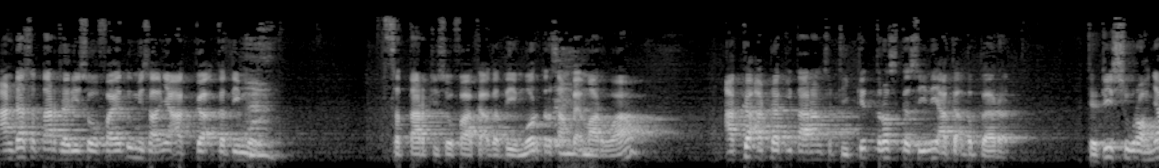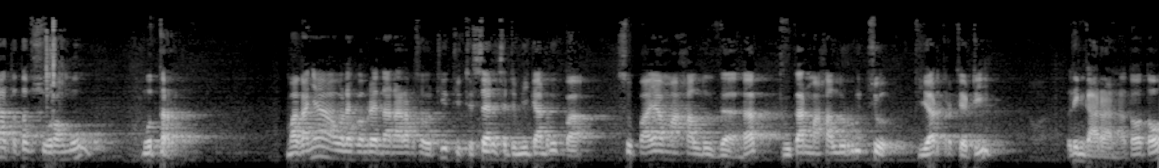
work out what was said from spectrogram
Anda setar dari sofa itu misalnya agak ke timur. Setar di sofa agak ke timur terus sampai Marwah, agak ada kitaran sedikit terus ke sini agak ke barat. Jadi surahnya tetap surahmu muter. Makanya oleh pemerintah Arab Saudi didesain sedemikian rupa supaya mahal dahab bukan mahal rujuk biar terjadi lingkaran atau to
